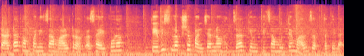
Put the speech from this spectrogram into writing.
टाटा कंपनीचा माल ट्रक असा एकूण तेवीस लक्ष पंच्याण्णव हजार किमतीचा मुद्देमाल जप्त केलाय.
